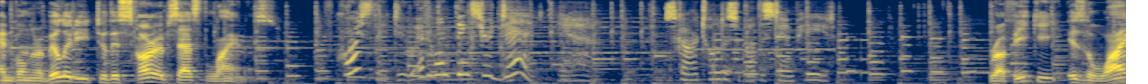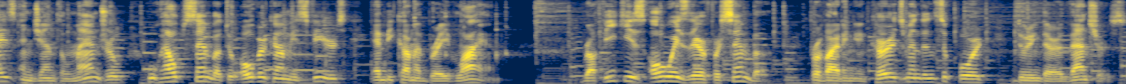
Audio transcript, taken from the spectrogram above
and vulnerability to this scar-obsessed lioness. Of course they do. Everyone thinks you're dead. Yeah. Scar told us about the stampede. Rafiki is the wise and gentle mandrill who helps Simba to overcome his fears and become a brave lion. Rafiki is always there for Simba, providing encouragement and support during their adventures.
